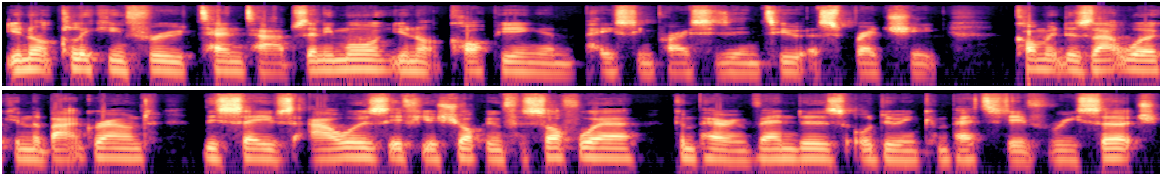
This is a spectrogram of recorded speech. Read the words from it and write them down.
You're not clicking through 10 tabs anymore. You're not copying and pasting prices into a spreadsheet. Comet does that work in the background. This saves hours if you're shopping for software, comparing vendors, or doing competitive research.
